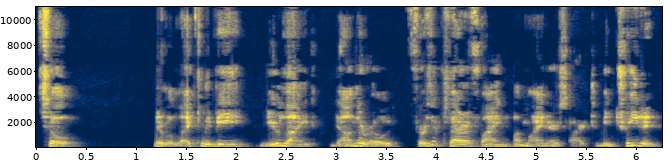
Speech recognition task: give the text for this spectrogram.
So, there will likely be new light down the road, further clarifying how minors are to be treated.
